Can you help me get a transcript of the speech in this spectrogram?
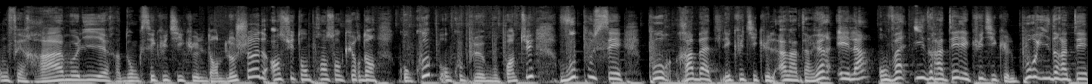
On fait ramollir donc ces cuticules dans de l'eau chaude. Ensuite, on prend son cure-dent qu'on coupe, on coupe le bout pointu. Vous poussez pour rabattre les cuticules à l'intérieur et là, on va hydrater les cuticules. Pour hydrater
